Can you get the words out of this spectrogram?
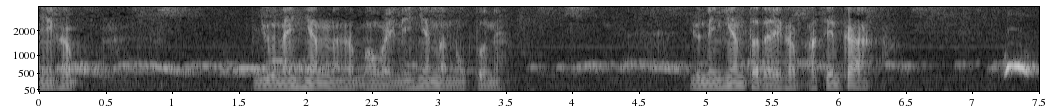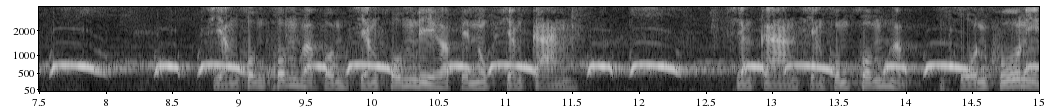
นี่ครับ อยู่ในเฮียนนะครับ เอาไว้ในเฮียนน่ะนกตัวเนี้ยอยู่ในเฮียนตะใดครับอาเซนกา เสียงคมๆครับผมเสียงคมดีครับ เป็นนกเสียงกลาง เสียงกลางเสียงคมๆครับโผนคูนี่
